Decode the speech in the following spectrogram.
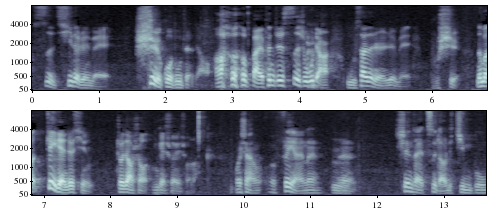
四七的认为是过度诊疗啊，百分之四十五点五三的人认为不是。那么这一点就请周教授您给说一说了。我想呃肺癌呢，嗯，现在治疗的进步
